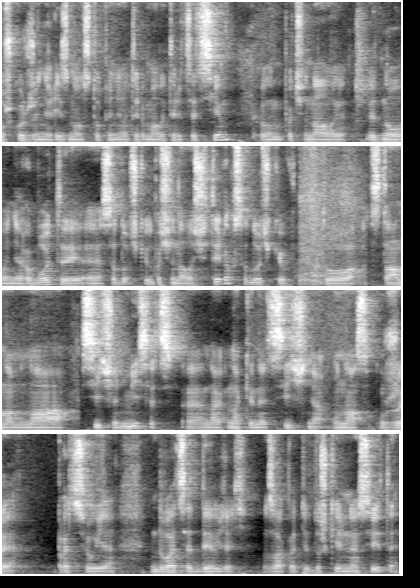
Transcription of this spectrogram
пошкодження різного ступеня отримали 37. Коли ми починали відновлення роботи е, садочків, починали з 4 садочків, то станом на січень місяць, е, на, на кінець січня, у нас вже працює 29 закладів дошкільної освіти.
